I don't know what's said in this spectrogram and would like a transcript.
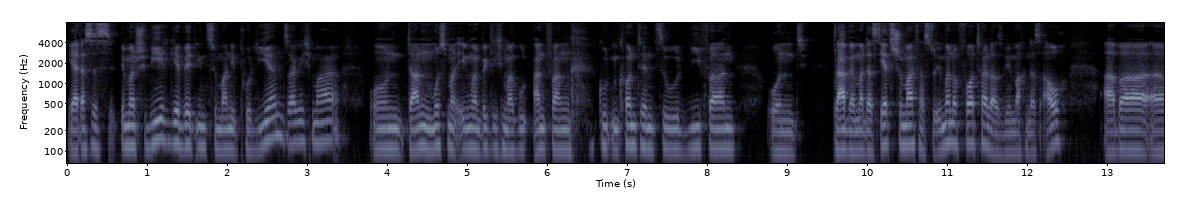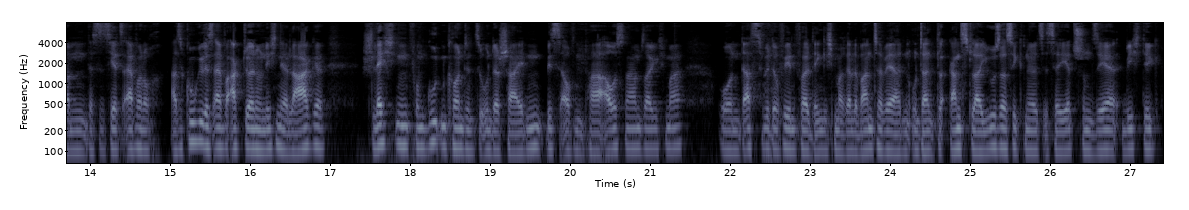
ja, dass es immer schwieriger wird, ihn zu manipulieren, sage ich mal. Und dann muss man irgendwann wirklich mal gut anfangen, guten Content zu liefern. Und klar, wenn man das jetzt schon macht, hast du immer noch Vorteile. Also wir machen das auch. Aber ähm, das ist jetzt einfach noch, also Google ist einfach aktuell noch nicht in der Lage, schlechten vom guten Content zu unterscheiden, bis auf ein paar Ausnahmen, sage ich mal. Und das wird auf jeden Fall, denke ich mal, relevanter werden. Und dann ganz klar, User Signals ist ja jetzt schon sehr wichtig,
